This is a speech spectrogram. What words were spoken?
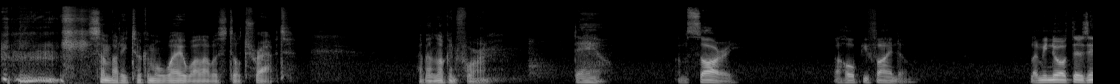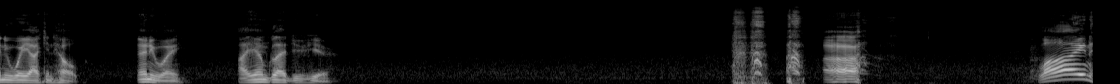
Somebody took him away while I was still trapped. I've been looking for him. Damn. I'm sorry. I hope you find him. Let me know if there's any way I can help. Anyway, I am glad you're here. Uh. Line.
